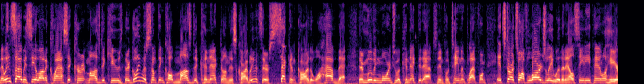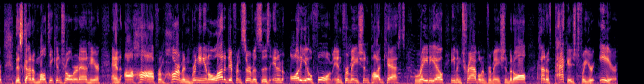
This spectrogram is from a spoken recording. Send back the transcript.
Now inside we see a lot of classic current Mazda cues. They're going with something called Mazda Connect on this car. I believe it's their second car that will have that. They're moving more into a connected apps and infotainment platform. It starts off largely with an LCD panel here, this kind of multi-controller down here, and AHA from Harman bringing in a lot of different services in an audio form. Information, podcasts, radio, even travel information, but all kind of packaged for your ear.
